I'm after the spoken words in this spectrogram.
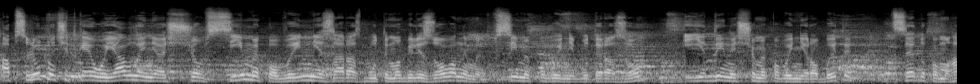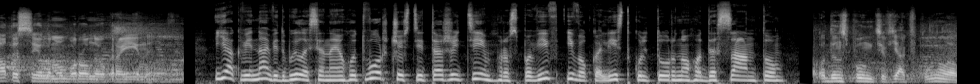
абсолютно чітке уявлення, що всі ми повинні зараз бути мобілізованими, всі ми повинні бути разом. І єдине, що ми повинні робити, це допомагати силам оборони України. Як війна відбилася на його творчості та житті, розповів і вокаліст культурного десанту. Один з пунктів, як вплинуло,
